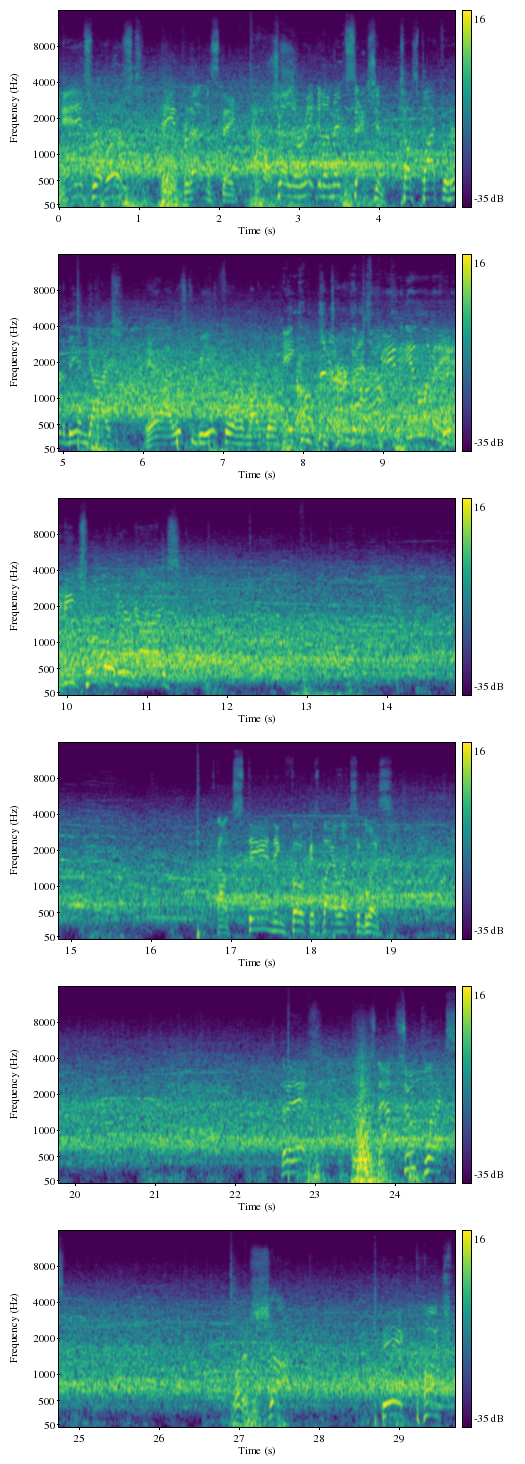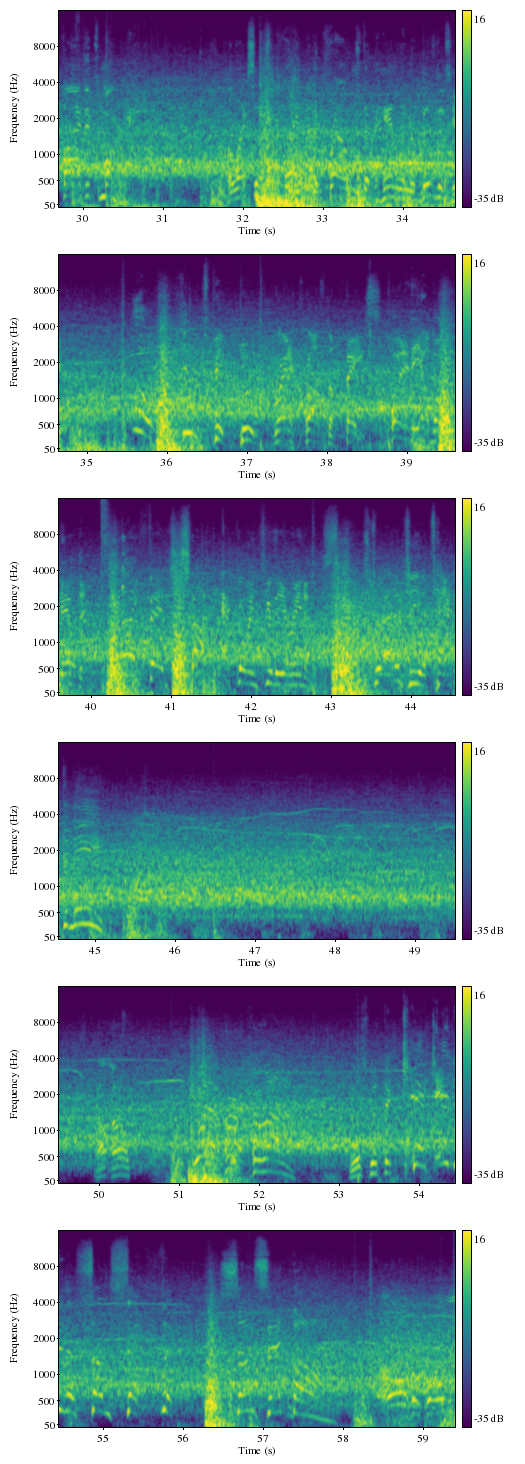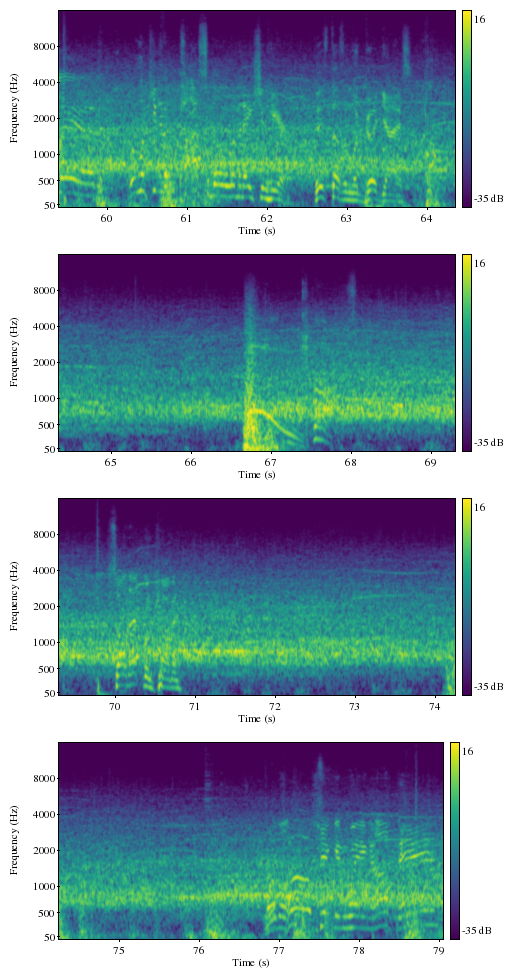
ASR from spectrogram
And it's reversed. Paying for that mistake. Shoulder right to the midsection. Tough spot for her to be in, guys. Yeah, this could be it for her, Michael. A oh, competitor has been Could eliminated. be trouble here, guys. Outstanding focus by Alexa Bliss. Look at this. Suplex. What a shot. Big punch finds its mark. Alexa's playing to the crowd instead of handling her business here. Huge big boot right across the face. This with the kick into the sunset flip. Sunset bomb. Oh, oh, man. We're looking at a possible elimination here. This doesn't look good, guys. Oh, Gosh. Saw that one coming. Double chicken wing up and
